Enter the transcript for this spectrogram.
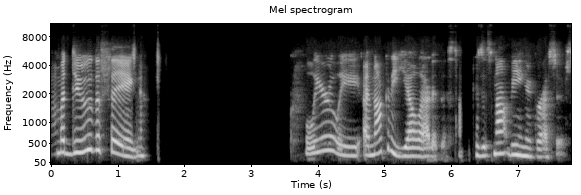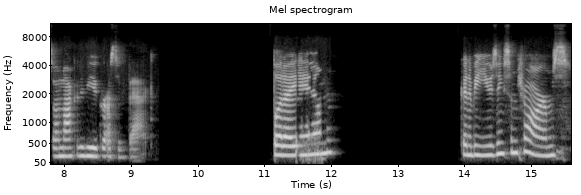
I'ma do the thing. Clearly, I'm not going to yell at it this time because it's not being aggressive, so I'm not going to be aggressive back. But I am going to be using some charms.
